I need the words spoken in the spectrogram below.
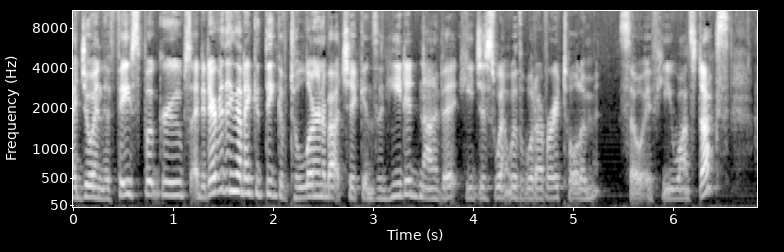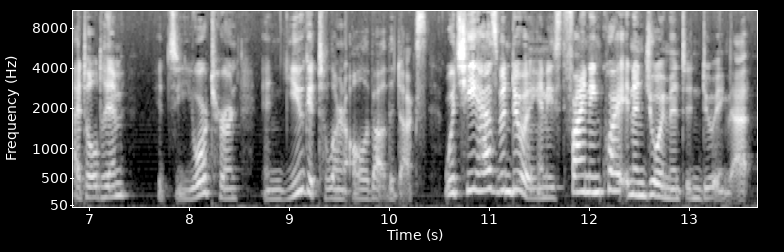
I joined the Facebook groups, I did everything that I could think of to learn about chickens, and he did none of it. He just went with whatever I told him. So if he wants ducks, I told him it's your turn and you get to learn all about the ducks, which he has been doing, and he's finding quite an enjoyment in doing that.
